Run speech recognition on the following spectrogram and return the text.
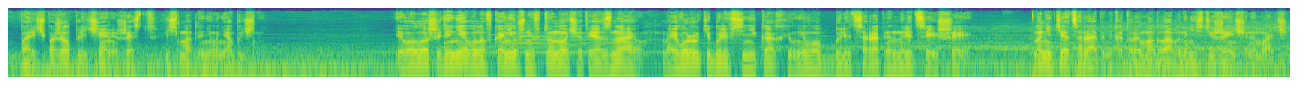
Барич пожал плечами, жест весьма для него необычный. Его лошади не было в конюшне в ту ночь, это я знаю. А его руки были в синяках, и у него были царапины на лице и шее. Но не те царапины, которые могла бы нанести женщина мальчик.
